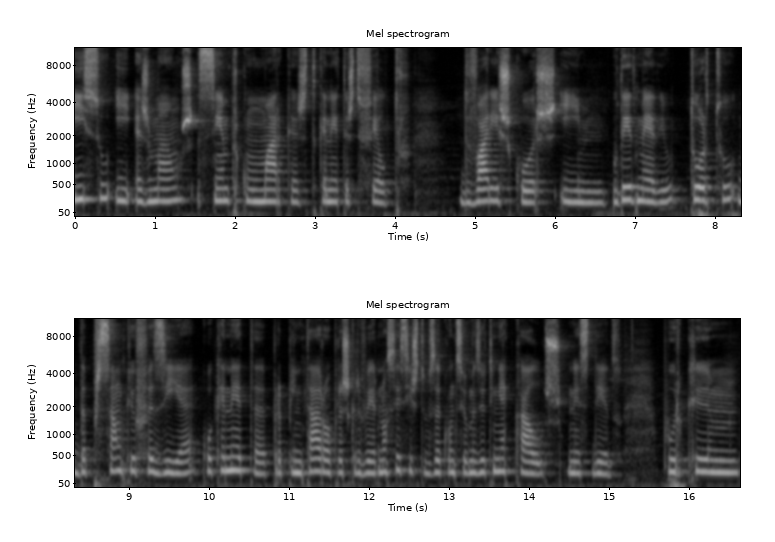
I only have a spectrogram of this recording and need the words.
Isso e as mãos sempre com marcas de canetas de feltro de várias cores e o dedo médio torto da pressão que eu fazia com a caneta para pintar ou para escrever. Não sei se isto vos aconteceu, mas eu tinha calos nesse dedo porque hum,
